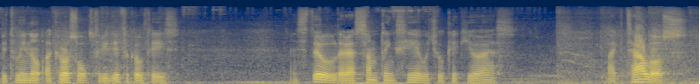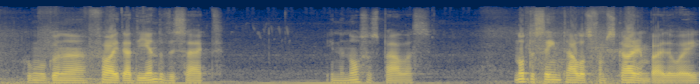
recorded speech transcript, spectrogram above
between all, across all three difficulties. And still, there are some things here which will kick your ass. Like Talos, whom we're gonna fight at the end of this act. In the Knossos Palace. Not the same Talos from Skyrim, by the way.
